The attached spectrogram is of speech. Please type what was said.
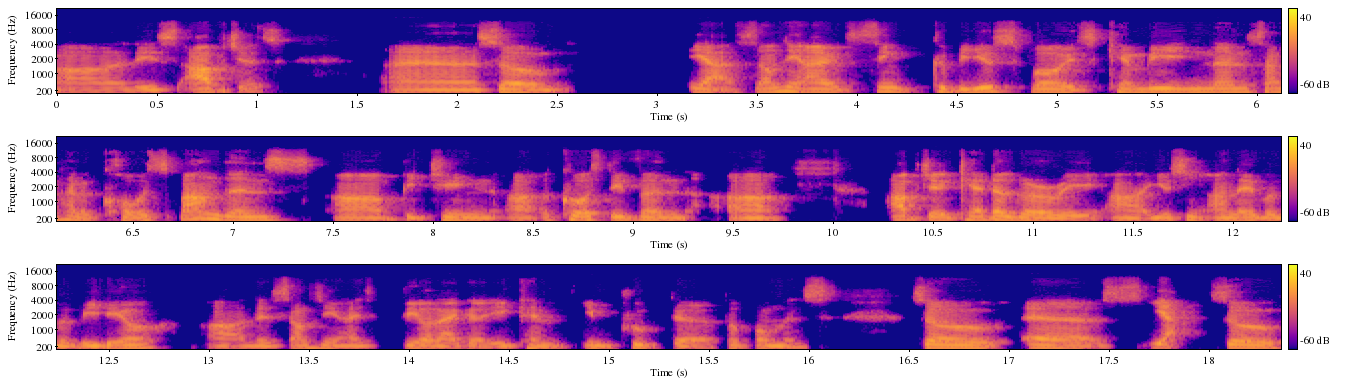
uh, these objects. So yeah, something I think could be useful is can we learn some kind of correspondence uh, between uh, across different uh, object category uh, using unlabeled video. Uh, that's something I feel like uh, it can improve the performance. So yeah, so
